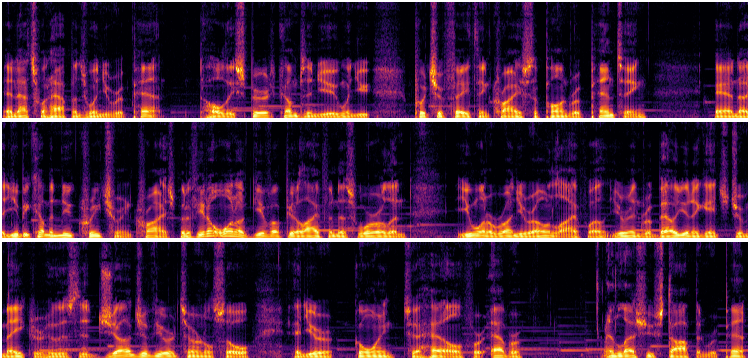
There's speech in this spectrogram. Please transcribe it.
And that's what happens when you repent. The Holy Spirit comes in you when you put your faith in Christ upon repenting and uh, you become a new creature in Christ. But if you don't want to give up your life in this world and you want to run your own life, well, you're in rebellion against your Maker, who is the judge of your eternal soul, and you're going to hell forever unless you stop and repent.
